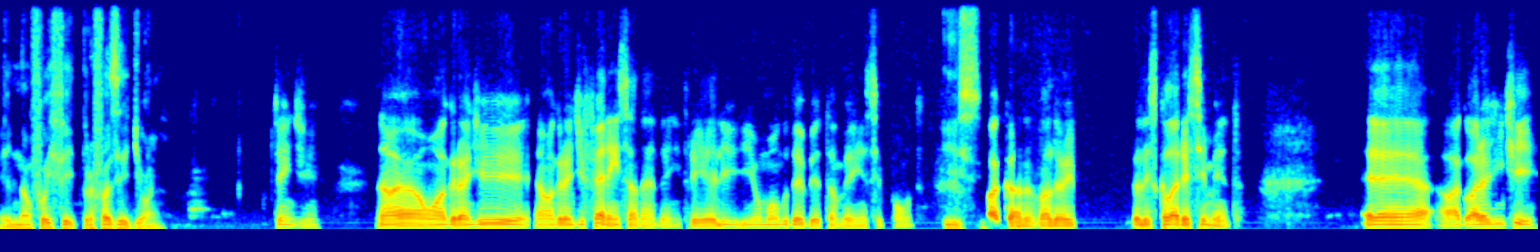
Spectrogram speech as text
Ele não foi feito para fazer join. Entendi. Não, é uma grande, é uma grande diferença, né, entre ele e o MongoDB também, esse ponto. Isso. Bacana, valeu aí pelo esclarecimento. É, agora a gente,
